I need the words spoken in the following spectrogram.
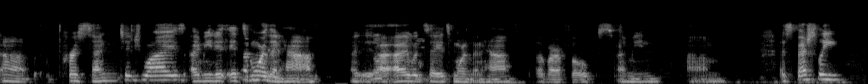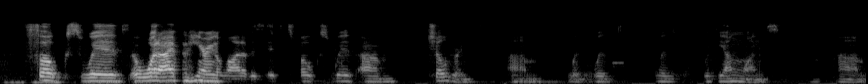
Uh, percentage wise, I mean, it, it's more than half. I, I I would say it's more than half of our folks. I mean, um, especially folks with what I'm hearing a lot of is it's folks with um, children, um, with with with with young ones. Um,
